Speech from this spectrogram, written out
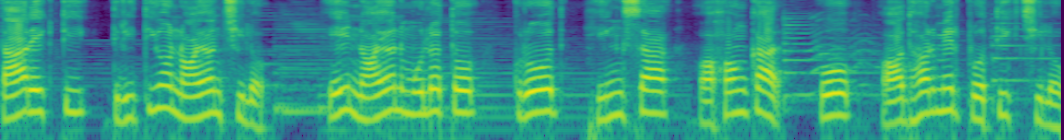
তার একটি তৃতীয় নয়ন ছিল। এই নয়ন মূলত ক্রোধ, হিংসা, অহংকার ও অধর্মের প্রতীক ছিল।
